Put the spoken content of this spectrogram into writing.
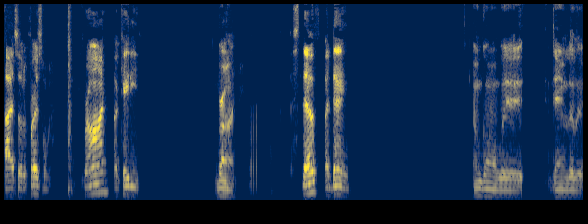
All right. So the first one, Bron or KD? Bron. Steph or Dame? I'm going with Dame Lillard.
